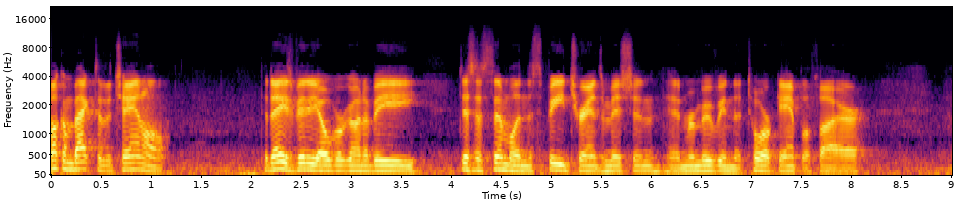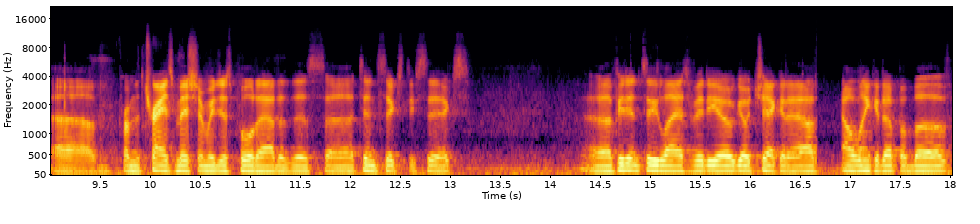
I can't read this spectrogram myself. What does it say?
Welcome back to the channel. Today's video we're going to be disassembling the speed transmission and removing the torque amplifier uh, from the transmission we just pulled out of this uh, 1066. Uh, if you didn't see the last video, go check it out. I'll link it up above.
